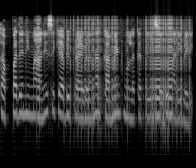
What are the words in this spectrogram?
ತಪ್ಪದೆ ನಿಮ್ಮ ಅನಿಸಿಕೆ ಅಭಿಪ್ರಾಯಗಳನ್ನು ಕಮೆಂಟ್ ಮೂಲಕ ತಿಳಿಸೋದು ಮರಿಬೇಡಿ.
